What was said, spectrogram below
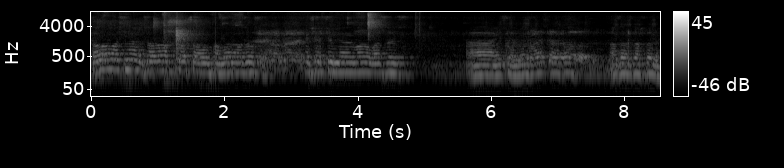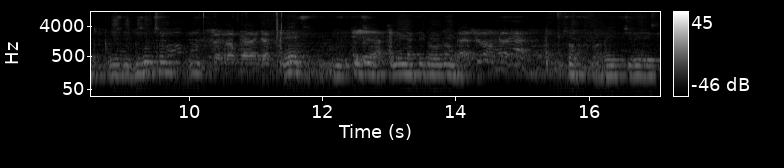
Salam Aslan, salam çok sağ olun, Allah razı olsun. Teşekkürler, var olasınız. İnşallah. Az az. Biz, bizim için evet, kimse milleti doğrudan çok verip,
